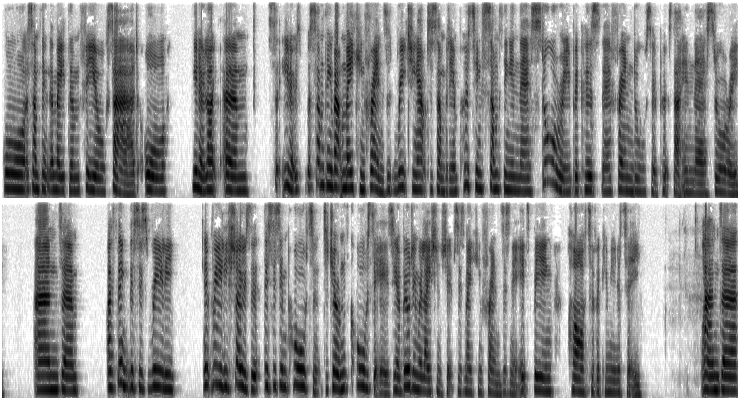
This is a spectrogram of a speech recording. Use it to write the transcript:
or something that made them feel sad or you know like um so, you know something about making friends reaching out to somebody and putting something in their story because their friend also puts that in their story. And um, i think this is really it really shows that this is important to children of course it is you know building relationships is making friends isn't it it's being part of a community and uh,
